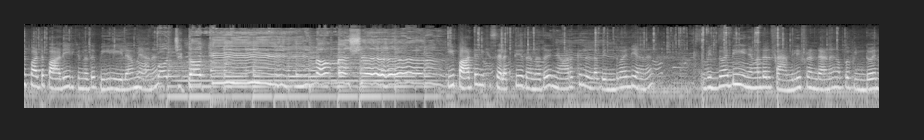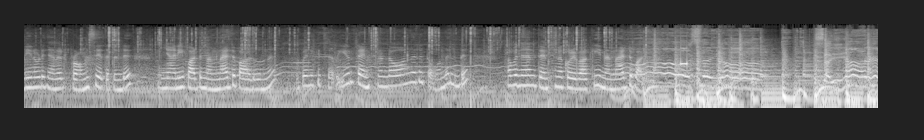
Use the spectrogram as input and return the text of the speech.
ഈ പാട്ട് പാടിയിരിക്കുന്നത് പി ലീലാമയാണ് ഈ പാട്ട് എനിക്ക് സെലക്ട് ചെയ്ത് തന്നത് ഞാറക്കിലുള്ള ബിന്ദുവാന്റിയാണ് ബിന്ദുവാന്റി ഞങ്ങളുടെ ഒരു ഫാമിലി ഫ്രണ്ടാണ് അപ്പോൾ ബിന്ദുവാന്റിനോട് ഞാനൊരു പ്രോമിസ് ചെയ്തിട്ടുണ്ട്. ഞാൻ ഈ പാട്ട് നന്നായിട്ട് പാടുമെന്ന്. അപ്പോൾ എനിക്ക് ചെറിയൊരു ടെൻഷൻ ഉണ്ടോ എന്നൊരു തോന്നലുണ്ട്. അപ്പോൾ ഞാൻ ടെൻഷനൊക്കെ ഒഴിവാക്കി നന്നായിട്ട് പാടും. സയ്യാ സയ്യാരേ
